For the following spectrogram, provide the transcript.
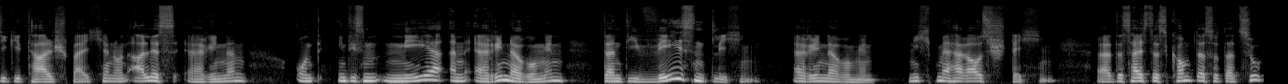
digital speichern und alles erinnern und in diesem Meer an Erinnerungen dann die wesentlichen Erinnerungen nicht mehr herausstechen. Äh, das heißt, es kommt also dazu,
